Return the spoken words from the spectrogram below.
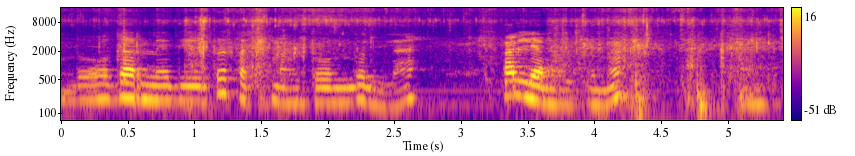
ಒಂದು ಒಗ್ಗರಣೆ ದೀದು ಕಚ್ ಮಾಡ್ಕೊಂದಿಲ್ಲ ಪಲ್ಯ ಮಾಡ್ತೀನಿ ಅಂಚ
